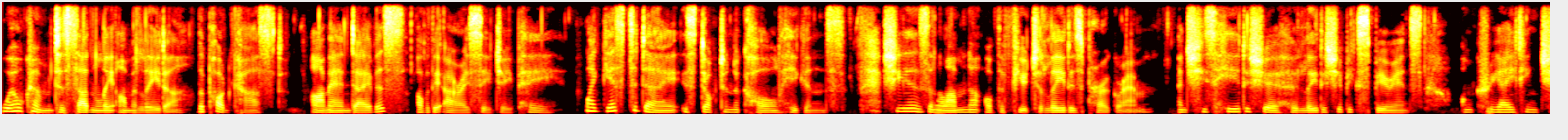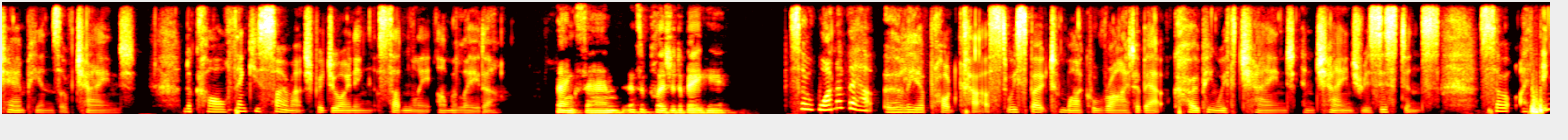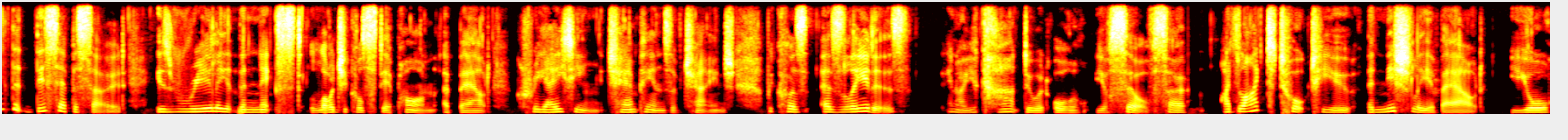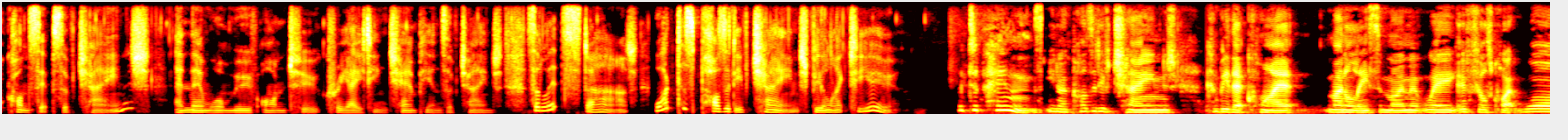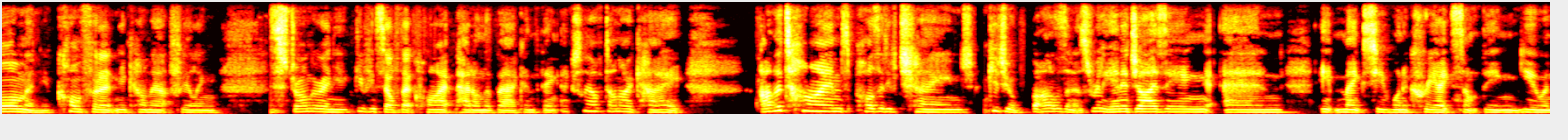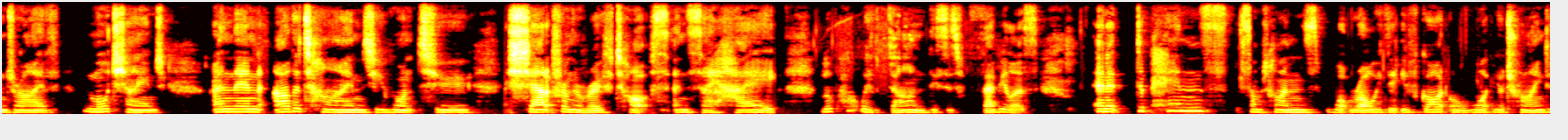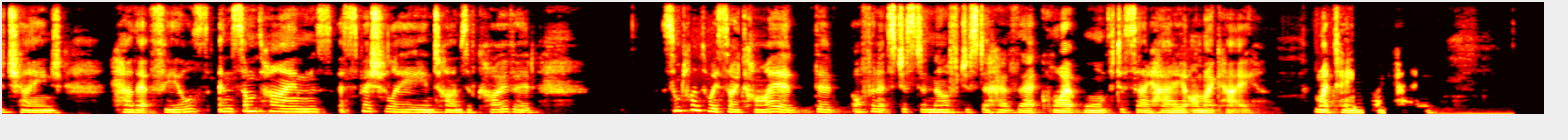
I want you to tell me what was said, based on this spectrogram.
Welcome to Suddenly I'm a Leader, the podcast. I'm Anne Davis of the RACGP. My guest today is Dr. Nicole Higgins. She is an alumna of the Future Leaders program, and she's here to share her leadership experience on creating champions of change. Nicole, thank you so much for joining Suddenly I'm a Leader. Thanks, Anne. It's a pleasure to be here. So, one of our earlier podcasts, we spoke to Michael Wright about coping with change and change resistance. So, I think that this episode is really the next logical step on about creating champions of change because as leaders, you know, you can't do it all yourself. So, I'd like to talk to you initially about your concepts of change and then we'll move on to creating champions of change. So let's start. What does positive change feel like to you? It depends. You know, positive change can be that quiet Mona Lisa moment where it feels quite warm and you're confident and you come out feeling stronger and you give yourself that quiet pat on the back and think, actually, I've done okay. Other times, positive change gives you a buzz and it's really energizing and it makes you want to create something new and drive more change. And then other times you want to shout it from the rooftops and say, hey, look what we've done. This is fabulous. And it depends sometimes what role that you've got or what you're trying to change, how that feels. And sometimes, especially in times of COVID, sometimes we're so tired that often it's just enough just to have that quiet warmth to say, hey, I'm okay. My team's okay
